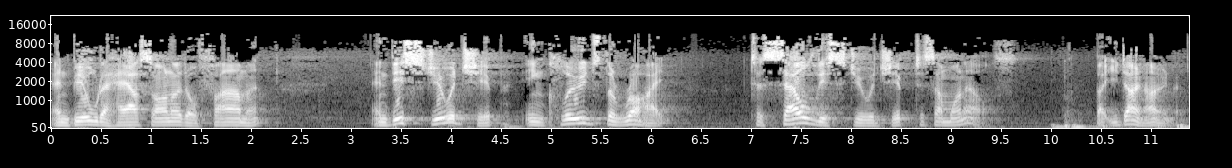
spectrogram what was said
and build a house on it or farm it. And this stewardship includes the right to sell this stewardship to someone else. But you don't own it.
